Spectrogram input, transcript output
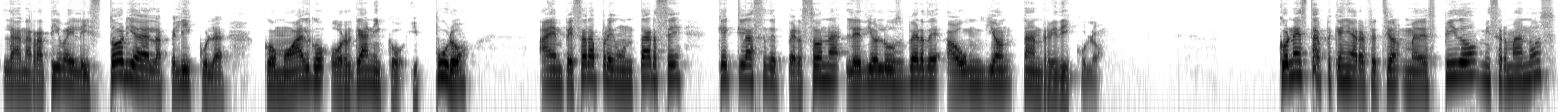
la narrativa y la historia de la película como algo orgánico y puro, a empezar a preguntarse qué clase de persona le dio luz verde a un guion tan ridículo. Con esta pequeña reflexión me despido, mis hermanos.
